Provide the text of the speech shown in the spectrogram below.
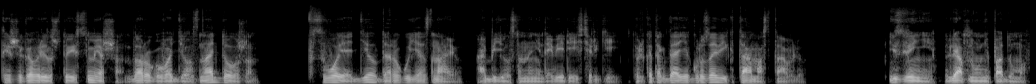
«Ты же говорил, что из СМЕШа дорогу в отдел знать должен». «В свой отдел дорогу я знаю», — обиделся на недоверие Сергей. «Только тогда я грузовик там оставлю». «Извини», — ляпнул не подумав.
